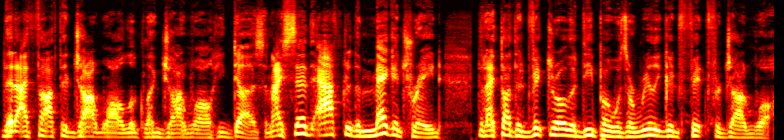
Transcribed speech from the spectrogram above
that I thought that John Wall looked like John Wall. He does. And I said after the mega trade that I thought that Victor Oladipo was a really good fit for John Wall.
